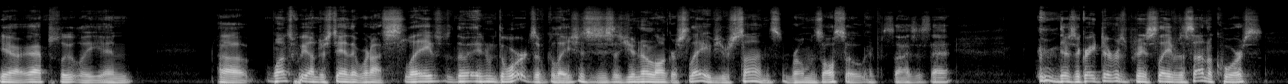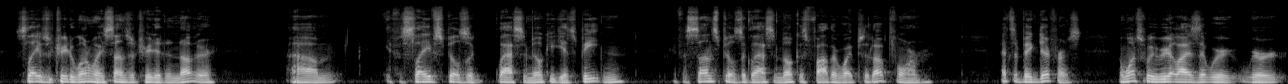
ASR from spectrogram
Yeah, absolutely. And uh, once we understand that we're not slaves, the, in the words of Galatians, he says you're no longer slaves, you're sons. Romans also emphasizes that. There's a great difference between a slave and a son, of course. Slaves are treated one way, sons are treated another. Um, if a slave spills a glass of milk, he gets beaten. If a son spills a glass of milk, his father wipes it up for him. That's a big difference. And once we realize that we're we're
